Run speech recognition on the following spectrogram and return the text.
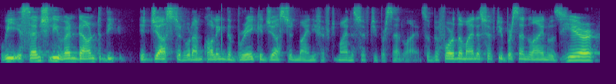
we essentially went down to the adjusted, what I'm calling the break adjusted minus 50% line. So before the minus 50% line was here,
